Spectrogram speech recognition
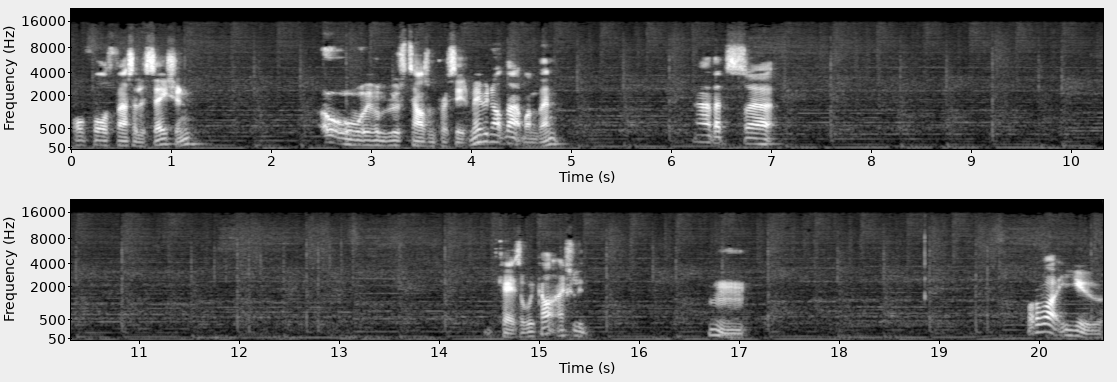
Or forced vassalization. Oh, we will lose 1000 prestige. Maybe not that one then. Ah, that's, uh... Okay, so we can't actually... Hmm. What about you?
